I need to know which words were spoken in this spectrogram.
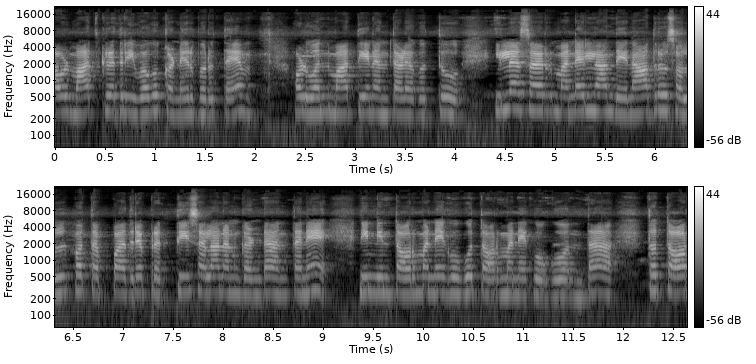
ಅವಳು ಮಾತು ಕೇಳಿದ್ರೆ ಇವಾಗೂ ಕಣ್ಣೀರು ಬರುತ್ತೆ. ಅವಳು ಒಂದು ಮಾತು ಏನಂತಾಳೆ ಗೊತ್ತು? ಇಲ್ಲ ಸರ್, ಮನೇಲಿ ನಂದು ಏನಾದರೂ ಸ್ವಲ್ಪ ತಪ್ಪಾದರೆ ಪ್ರತಿ ಸಲ ನನ್ನ ಗಂಡ ಅಂತಾನೆ, ನೀನು ನಿನ್ನ ತವ್ರ ಮನೆಗೆ ಹೋಗು, ತವ್ರ ಮನೆಗೆ ಹೋಗು ಅಂತ. ತವ್ರ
